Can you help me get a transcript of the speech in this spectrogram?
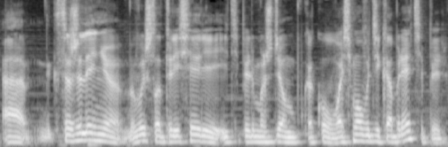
А, к сожалению, вышло три серии, и теперь мы ждем какого? 8 декабря теперь?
